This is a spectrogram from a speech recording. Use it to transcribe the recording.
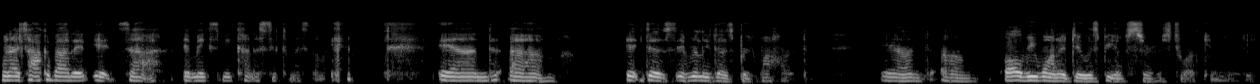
when I talk about it, it's, uh, it makes me kind of sick to my stomach. and um, it does, it really does break my heart. And um, all we want to do is be of service to our community.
